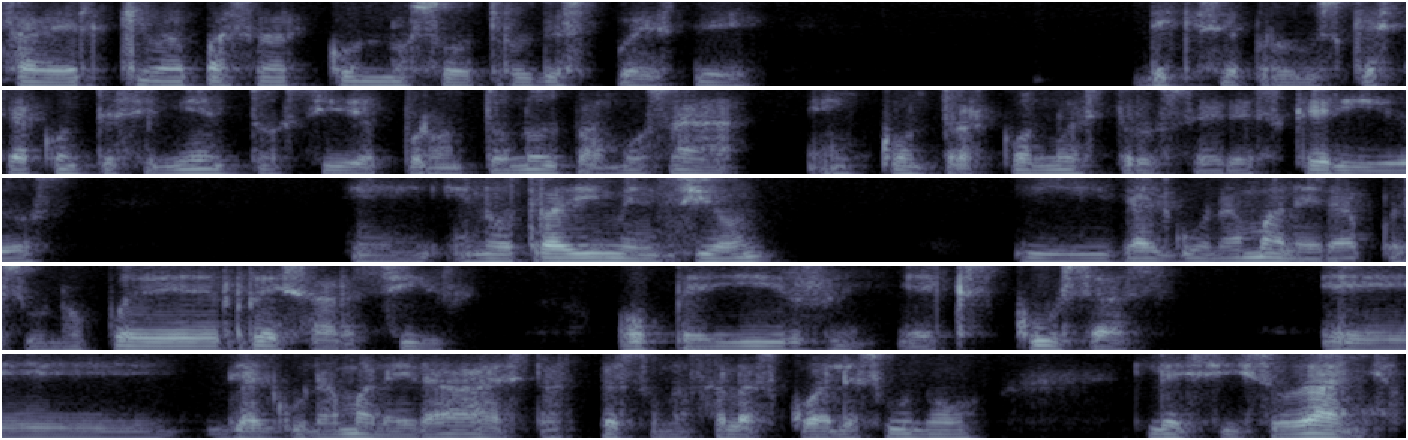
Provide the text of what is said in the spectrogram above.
saber qué va a pasar con nosotros después de, de que se produzca este acontecimiento, si de pronto nos vamos a encontrar con nuestros seres queridos eh, en otra dimensión y de alguna manera pues uno puede resarcir o pedir excusas eh, de alguna manera a estas personas a las cuales uno les hizo daño.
